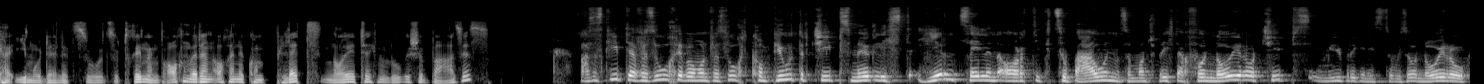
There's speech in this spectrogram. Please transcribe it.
KI-Modelle zu, zu trimmen. Brauchen wir dann auch eine komplett neue technologische Basis? Also es gibt ja Versuche, wo man versucht, Computerchips möglichst hirnzellenartig zu bauen. Also man spricht auch von Neurochips. Im Übrigen ist sowieso Neuro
